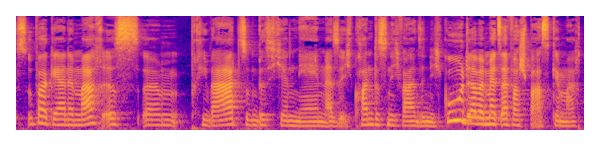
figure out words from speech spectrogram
super gerne mache, ist ähm, privat so ein bisschen nähen. Also ich konnte es nicht wahnsinnig gut, aber mir hat es einfach Spaß gemacht.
